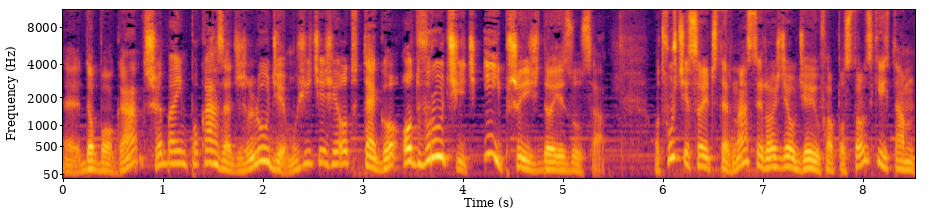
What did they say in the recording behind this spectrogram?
e, do Boga, trzeba im pokazać, że ludzie, musicie się od tego odwrócić i przyjść do Jezusa. Otwórzcie sobie 14 rozdział dziejów apostolskich, tam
